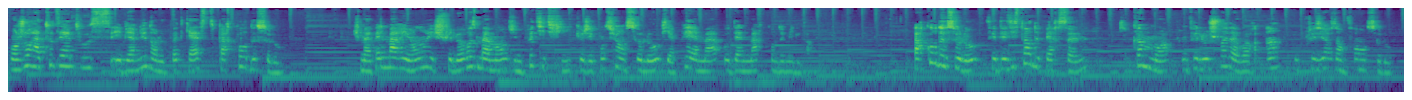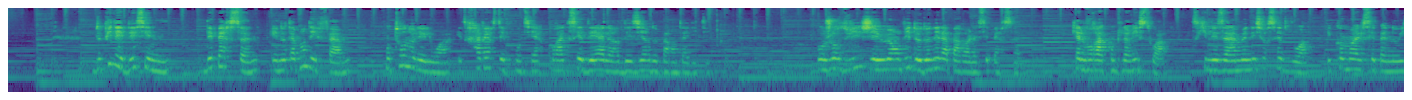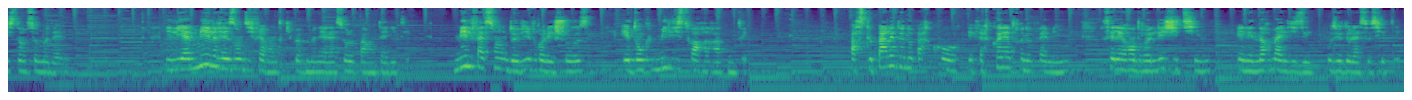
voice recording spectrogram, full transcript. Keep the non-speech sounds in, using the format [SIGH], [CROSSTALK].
Bonjour à toutes et à tous et bienvenue dans le podcast Parcours de solo. Je m'appelle Marion et je suis l'heureuse maman d'une petite fille que j'ai conçue en solo via PMA au Danemark en 2020. Parcours de solo, c'est des histoires de personnes qui, comme moi, ont fait le choix d'avoir un ou plusieurs enfants en solo. Depuis des décennies, des personnes, et notamment des femmes, contournent les lois et traversent des frontières pour accéder à leur désir de parentalité. Aujourd'hui, j'ai eu envie de donner la parole à ces personnes, qu'elles vous racontent leur histoire, ce qui les a amenées sur cette voie et comment elles s'épanouissent dans ce modèle. Il y a mille raisons différentes qui peuvent mener à la soloparentalité, mille façons de vivre les choses et donc mille histoires à raconter. Parce que parler de nos parcours et faire connaître nos familles, c'est les rendre légitimes et les normaliser aux yeux de la société.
